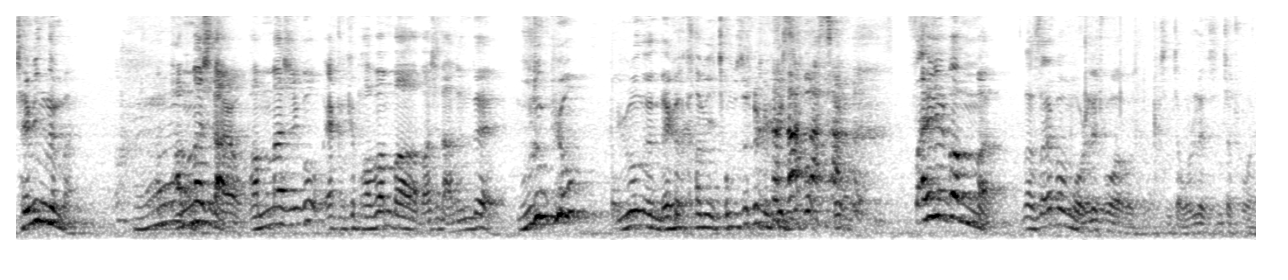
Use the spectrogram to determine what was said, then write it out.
재밌는 맛. 밥맛이 나요. 밥맛이고 약간 그 밥한바 맛이 나는데 물음표? 이거는 내가 감히 점수를 매길 수가 없어요. 쌀밥 맛. 난 쌀밥 원래 좋아하거든. 진짜 원래 진짜 좋아해.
